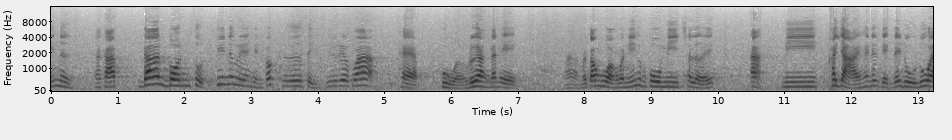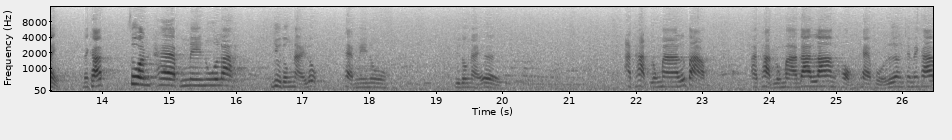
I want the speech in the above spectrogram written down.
นิดหนึ่งนะครับ ด้านบนสุดที่นักเรียนเห็นก็คือสิ่งที่เรียกว่าแถบหัวเรื่องนั่นเองอไม่ต้องห่วงวันนี้คุณครูมีเฉลยอะมีขยายให้นักเด็กได้ดูด้วยนะครับ ส่วนแถบเมนูล่ะ อยู่ตรงไหนลูก แถบเมนู อยู่ตรงไหนเอ่ยอาถัดลงมาหรือเปล่าอาถัดลงมาด้านล่างของแถบหัวเรื่องใช่ไหมครับ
